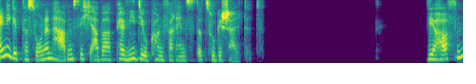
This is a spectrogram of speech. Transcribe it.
Einige Personen haben sich aber per Videokonferenz dazugeschaltet. Wir hoffen,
